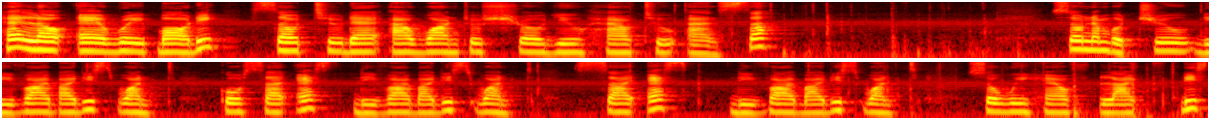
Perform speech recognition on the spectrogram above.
Hello everybody. So today I want to show you how to answer. So number 2 divide by this one cosine s divide by this one sine s divide by this one. So we have like this.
